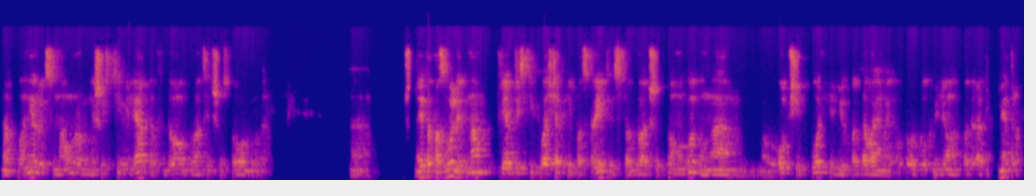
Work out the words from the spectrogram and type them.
планируется на уровне 6 миллиардов до 2026 года. Это позволит нам приобрести площадки под строительство к 2026 году на общей площадью, продаваемой около 2 миллионов квадратных метров.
